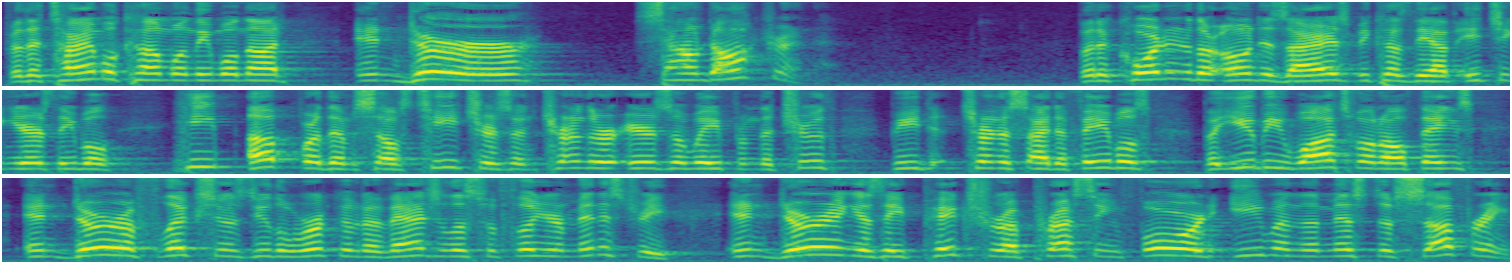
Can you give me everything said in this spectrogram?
For the time will come when they will not endure sound doctrine. But according to their own desires, because they have itching ears, they will heap up for themselves teachers and turn their ears away from the truth, be turn aside to fables. But you be watchful in all things, endure afflictions, do the work of an evangelist, fulfill your ministry. Enduring is a picture of pressing forward, even in the midst of suffering.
